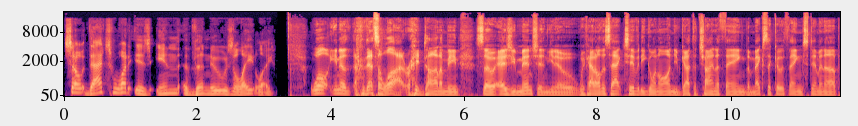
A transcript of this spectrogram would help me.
So that's what is in the news lately. Well, you know, that's a lot, right, Don? I mean, so as you mentioned, you know, we've had all this activity going on. You've got the China thing, the Mexico thing stemming up.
